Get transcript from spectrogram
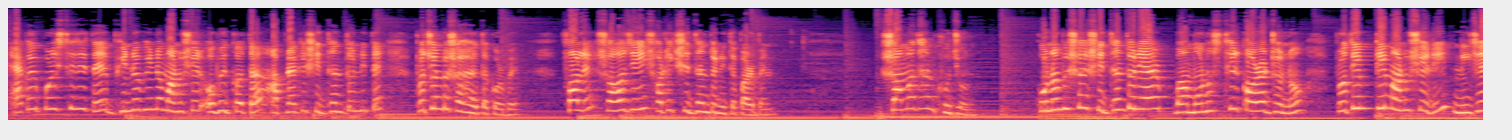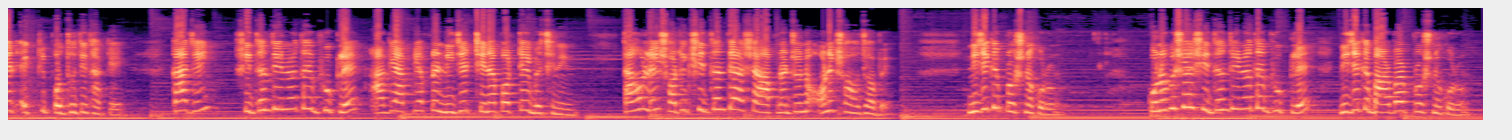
একই পরিস্থিতিতে ভিন্ন ভিন্ন মানুষের অভিজ্ঞতা আপনাকে সিদ্ধান্ত নিতে প্রচণ্ড সহায়তা করবে। ফলে সহজেই সঠিক সিদ্ধান্ত নিতে পারবেন। সমাধান খুঁজুন। কোনো বিষয়ে সিদ্ধান্ত নেওয়ার বা মনস্থির করার জন্য প্রতিটি মানুষেরই নিজের একটি পদ্ধতি থাকে। কাজেই সিদ্ধান্তহীনতায় ভুগলে আগে আপনি আপনার নিজের চেনা পথটাই বেছে নিন। তাহলে সঠিক সিদ্ধান্তে আসা আপনার জন্য অনেক সহজ হবে। নিজেকে প্রশ্ন করুন। কোনো বিষয়ে সিদ্ধান্তহীনতায় ভুগলে নিজেকে বারবার প্রশ্ন করুন।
